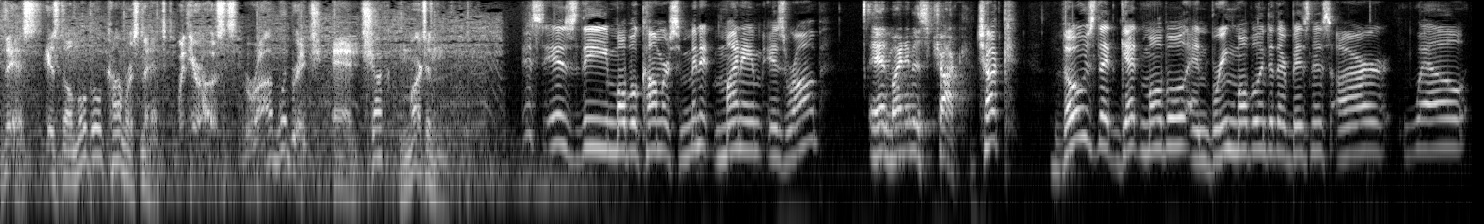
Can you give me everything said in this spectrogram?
This is the Mobile Commerce Minute with your hosts, Rob Woodbridge and Chuck Martin. This is the Mobile Commerce Minute. My name is Rob. And my name is Chuck. Chuck, those that get mobile and bring mobile into their business are, well,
